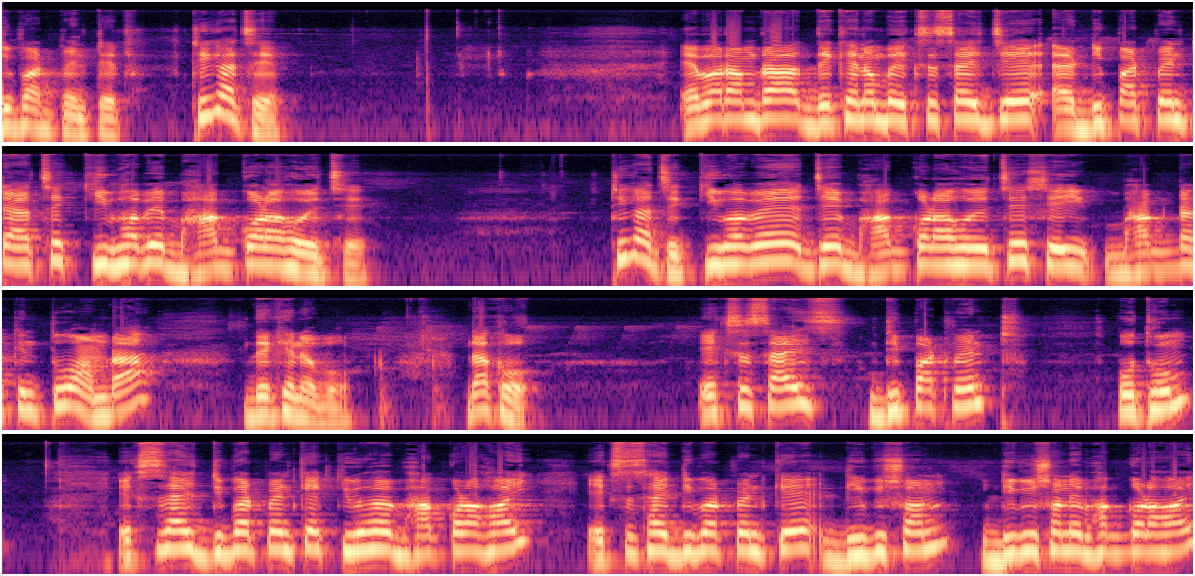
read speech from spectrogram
ডিপার্টমেন্টের। ঠিক আছে? এবার আমরা দেখে নেব এক্সারসাইজ যে ডিপার্টমেন্টে আছে, কীভাবে ভাগ করা হয়েছে। ঠিক আছে? কীভাবে যে ভাগ করা হয়েছে, সেই ভাগটা কিন্তু আমরা দেখে নেব। দেখো এক্সারসাইজ ডিপার্টমেন্ট প্রথম। এক্সারসাইজ ডিপার্টমেন্টকে কীভাবে ভাগ করা হয়? এক্সারসাইজ ডিপার্টমেন্টকে ডিভিশন, ডিভিশনে ভাগ করা হয়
